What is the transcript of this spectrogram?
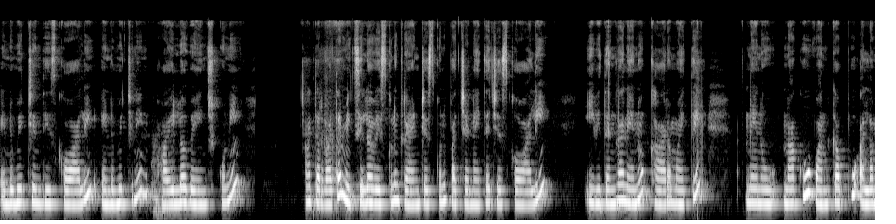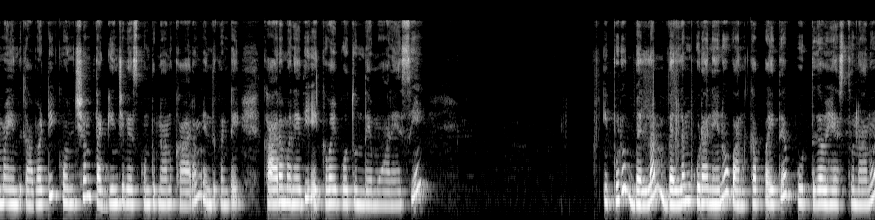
ఎండుమిర్చిని తీసుకోవాలి. ఎండుమిర్చిని ఆయిల్లో వేయించుకొని ఆ తర్వాత మిక్సీలో వేసుకుని గ్రైండ్ చేసుకుని పచ్చడిని అయితే చేసుకోవాలి. ఈ విధంగా నేను కారం అయితే నేను నాకు వన్ కప్పు అల్లం అయింది కాబట్టి కొంచెం తగ్గించి వేసుకుంటున్నాను కారం. ఎందుకంటే కారం అనేది ఎక్కువైపోతుందేమో అనేసి ఇప్పుడు బెల్లం బెల్లం కూడా నేను వన్ కప్ అయితే పూర్తిగా వేస్తున్నాను.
